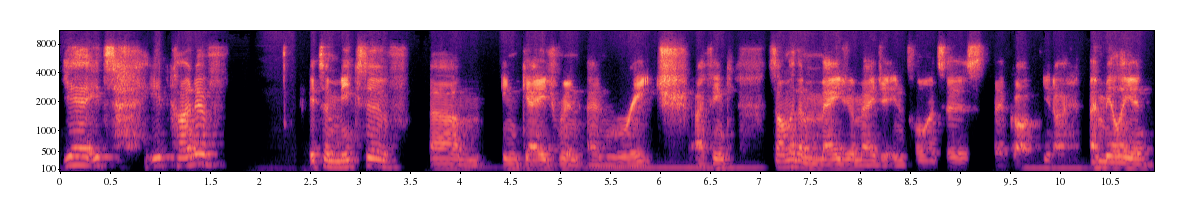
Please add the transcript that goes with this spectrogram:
Yeah, it's it kind of it's a mix of um, engagement and reach. I think some of the major, major influencers, they've got, you know, a million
